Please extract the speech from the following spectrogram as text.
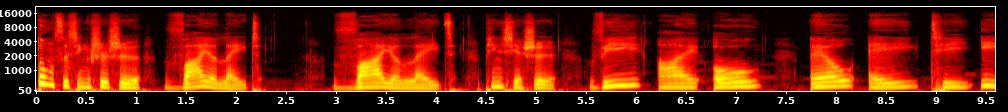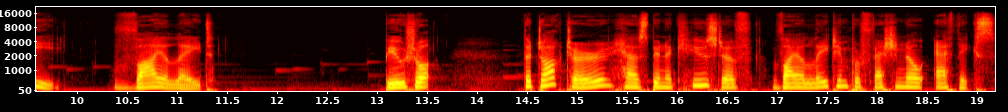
动词形式是 violate，violate。拼写是 v i o l a t e，violate。比如说，The doctor has been accused of violating professional ethics。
